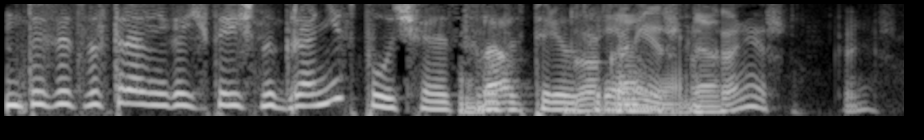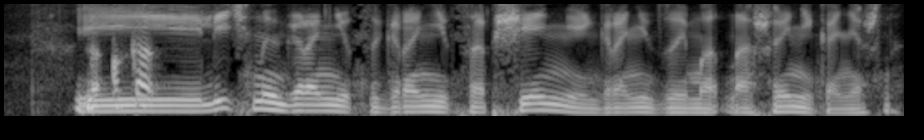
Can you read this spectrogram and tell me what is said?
Ну, то есть это выстраивание каких-то личных границ получается да. в этот период да, времени. Конечно, да. конечно, конечно. И ну, а как... личных границ, и границ общения, и границ взаимоотношений, конечно.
